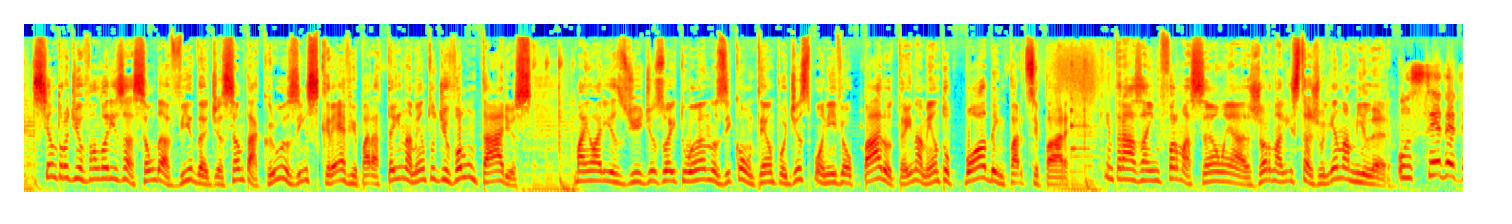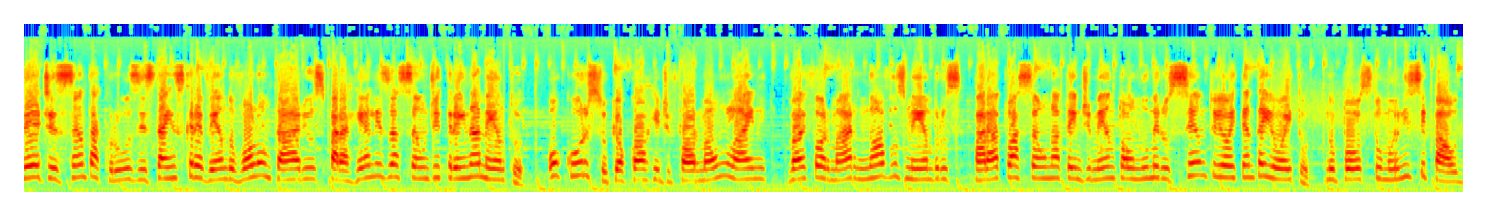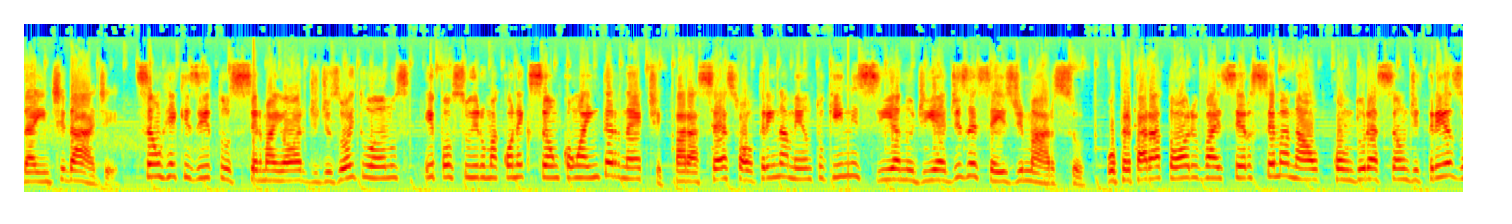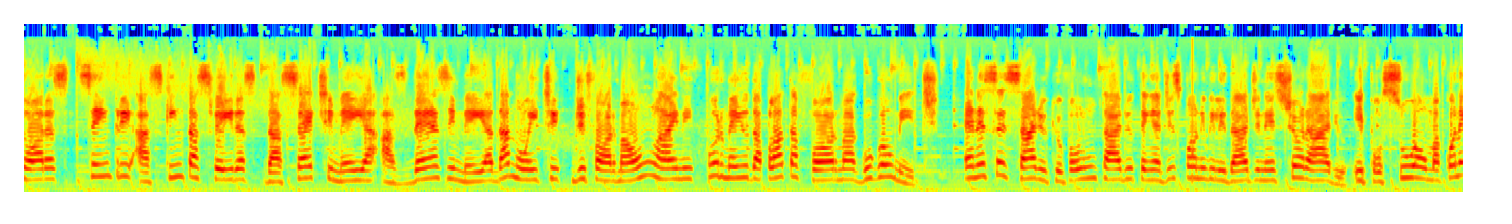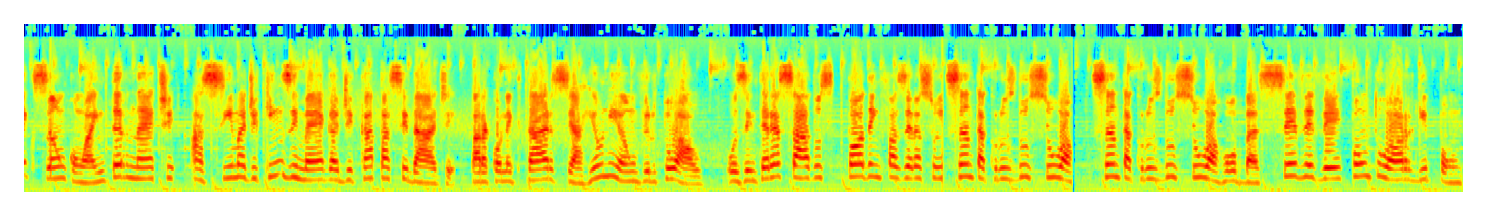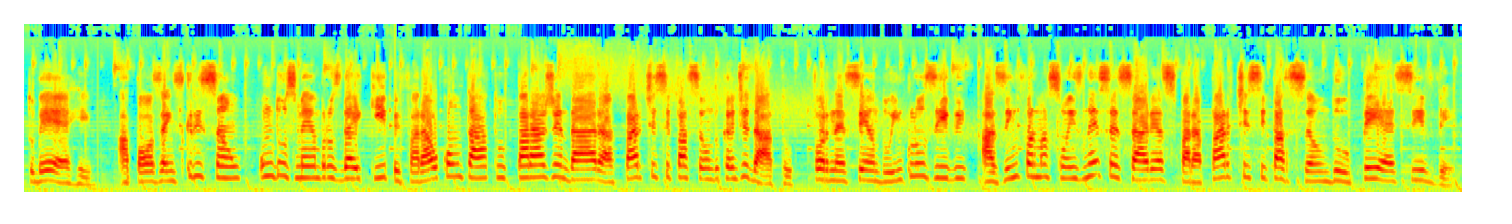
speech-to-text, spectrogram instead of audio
Centro de Valorização da Vida de Santa Cruz inscreve para treinamento de voluntários. Maiores de 18 anos e com tempo disponível para o treinamento podem participar. Quem traz a informação é a jornalista Juliana Miller. O CVV de Santa Cruz está inscrevendo voluntários para a realização de treinamento. O curso, que ocorre de forma online, vai formar novos membros para atuação no atendimento ao número 188, no posto municipal da entidade. São requisitos ser maior de 18 anos e possuir uma conexão com a internet para acesso ao treinamento que inicia no dia 16 de março. O preparatório vai ser semanal, com duração de 3 horas, sempre às quintas-feiras, das 7h30 às 10h30 da noite, de forma online, por meio da plataforma Google Meet. É necessário que o voluntário tenha disponibilidade neste horário e possua uma conexão com a internet acima de 15 MB de capacidade para conectar-se à reunião virtual. Os interessados podem fazer a sua Santa Cruz do Sul, santacruzdosul@cvv.org.br. Após a inscrição, um dos membros da equipe fará o contato para agendar a participação do candidato, fornecendo inclusive as informações necessárias para a participação do PSV.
